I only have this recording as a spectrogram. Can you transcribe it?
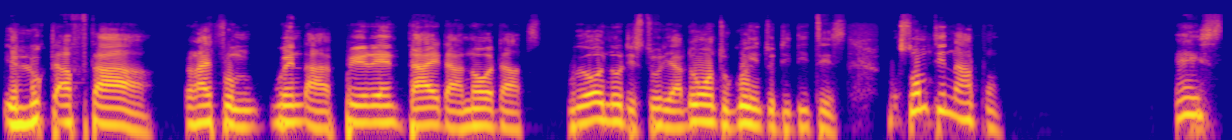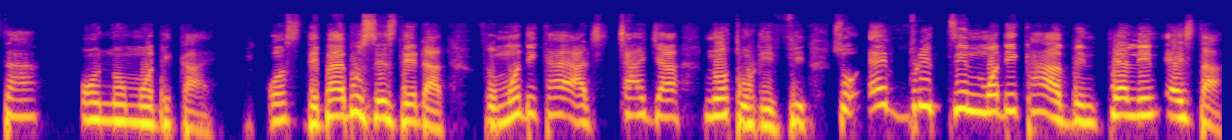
he looked after her right from when her parent died and all that. We all know the story. I don't want to go into the details. But something happened. Esther honored Mordecai because the Bible says there that for Mordecai had charged her not to reveal. So everything Mordecai had been telling Esther,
